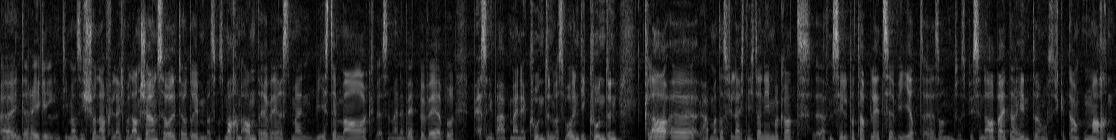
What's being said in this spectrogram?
äh, in der Regel, die man sich schon auch vielleicht mal anschauen sollte oder eben, was, was machen andere, wer ist mein, wie ist der Markt, wer sind meine Wettbewerber, wer sind überhaupt meine Kunden, was wollen die Kunden. Klar äh, hat man das vielleicht nicht dann immer gerade äh, auf dem Silbertablett serviert, äh, sondern ein bisschen Arbeit dahinter, muss sich Gedanken machen,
